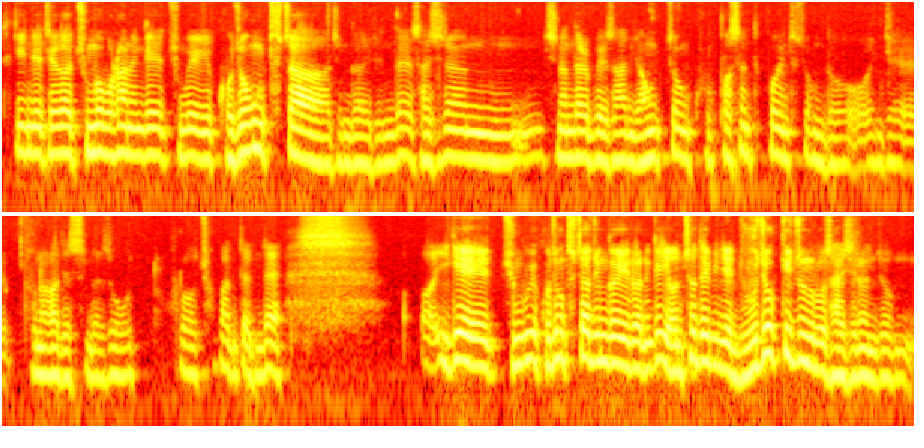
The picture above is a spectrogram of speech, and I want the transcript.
특히 이제 제가 주목을 하는 게 중국의 고정 투자 증가율인데 사실은 지난달 비해서 한 0.9%포인트 정도 이제 둔화가 됐습니다. 그래서 5% 초반대인데 어, 이게 중국의 고정 투자 증가율이라는 게 연초 대비 이제 누적 기준으로 사실은 좀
